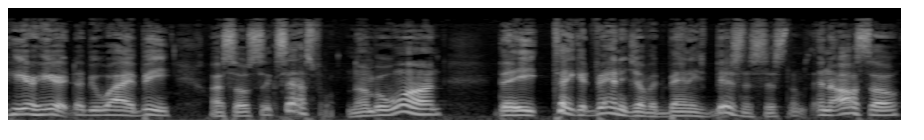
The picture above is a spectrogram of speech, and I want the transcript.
hear here at WYB are so successful. Number one, they take advantage of Advantage Business Systems and also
